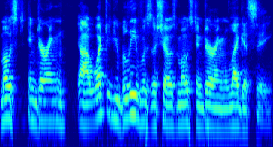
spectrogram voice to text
most enduring uh, what did you believe was the show's most enduring legacy?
